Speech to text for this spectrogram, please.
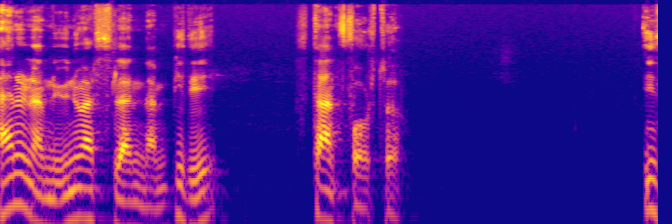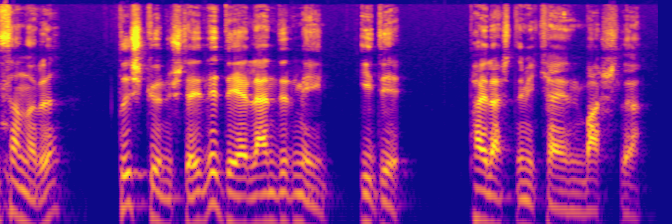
en önemli üniversitelerinden biri Stanford'u. İnsanları dış görünüşleriyle değerlendirmeyin idi paylaştığım hikayenin başlığı.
